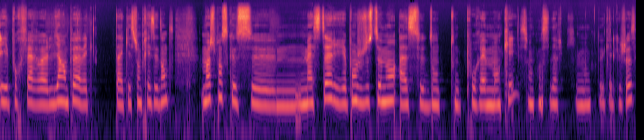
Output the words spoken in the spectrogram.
et pour faire lien un peu avec ta question précédente. Moi, je pense que ce master, il répond justement à ce dont on pourrait manquer, si on considère qu'il manque de quelque chose.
